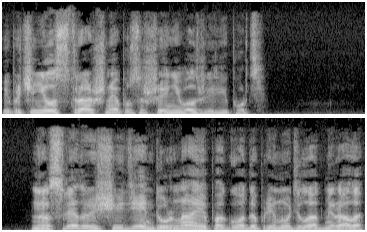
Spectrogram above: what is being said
и причинила страшное опустошение в Алжире и порте. На следующий день дурная погода принудила адмирала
